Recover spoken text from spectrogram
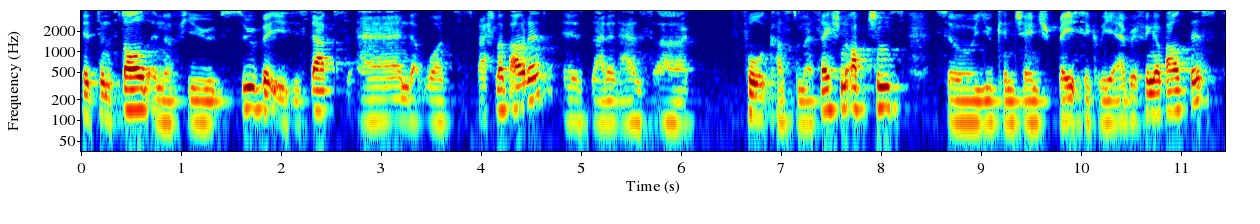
It's installed in a few super easy steps and what's special about it is that it has uh, full customization options so you can change basically everything about this.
